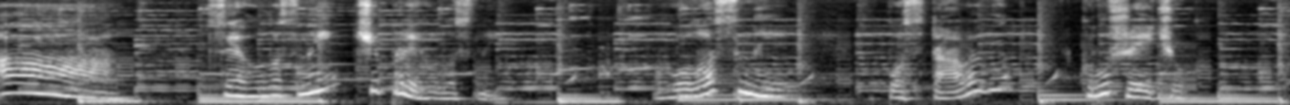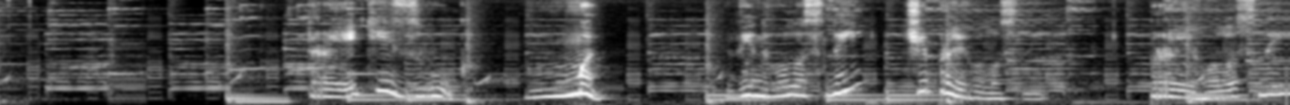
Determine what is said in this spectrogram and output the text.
А. Це голосний чи приголосний? Голосний. Поставимо кружечок. Третій звук М. Він голосний чи приголосний? Приголосний.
